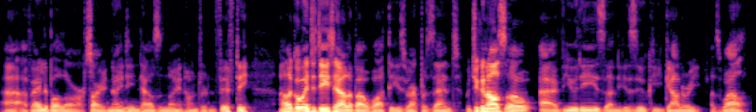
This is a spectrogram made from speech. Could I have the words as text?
uh, available, or sorry, 19,950. And I'll go into detail about what these represent. But you can also uh, view these on the Azuki gallery as well.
